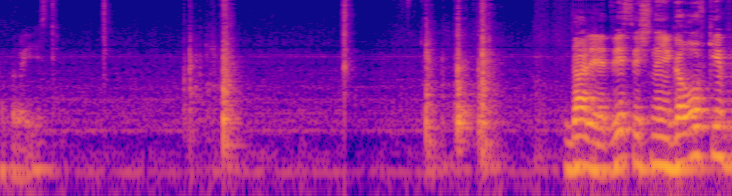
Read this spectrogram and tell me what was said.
которые есть. Далее, две свечные головки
